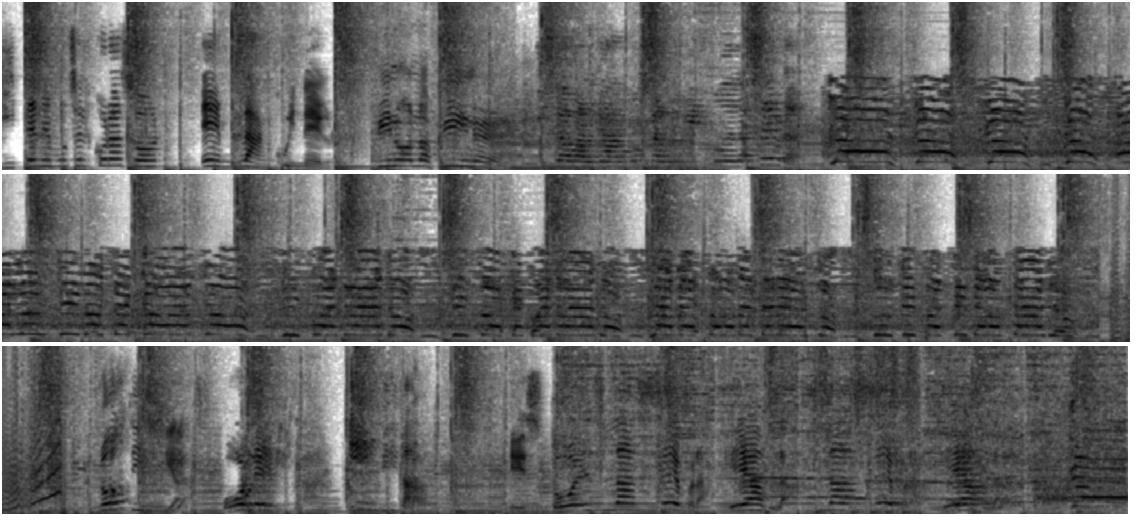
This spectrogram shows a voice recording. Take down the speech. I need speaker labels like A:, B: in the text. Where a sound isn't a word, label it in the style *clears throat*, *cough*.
A: Aquí tenemos el corazón en blanco y negro.
B: Fino a la fine.
A: Y cabalgamos al ritmo de la cebra.
C: ¡Gol, gol, gol, gol! ¡All'ultimo secondo! Di Quadrado! Di tocca Quadrado! La Vespa lo mette dentro! Tutti impazziti allo stadio!
A: Noticias, polémica, invitados. Esto es La Cebra que habla. La Cebra que habla.
C: ¡Sciacquatevi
